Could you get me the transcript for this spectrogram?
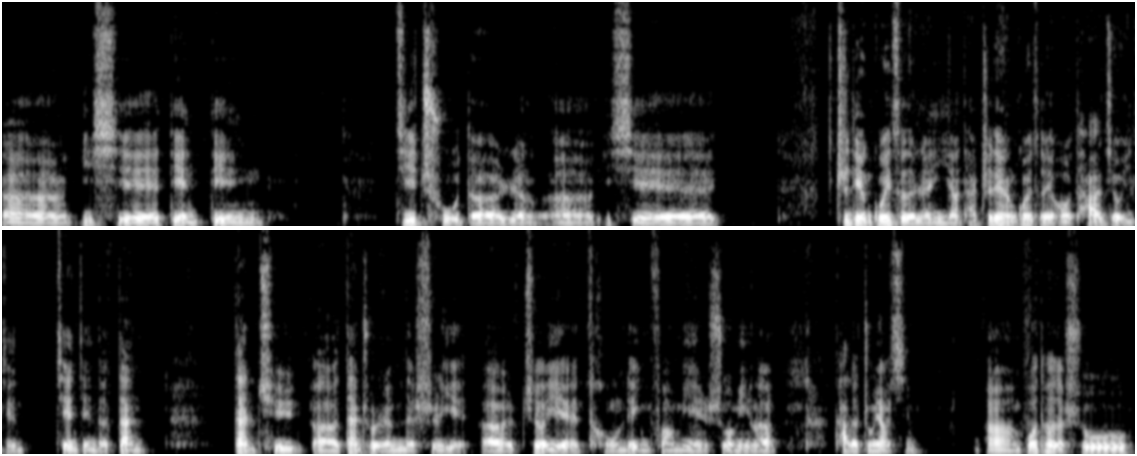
呃，一些奠定基础的人，呃，一些制定规则的人一样。他制定了规则以后，他就已经渐渐的淡淡去，呃，淡出人们的视野。呃，这也从另一方面说明了它的重要性。嗯，波特的书，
